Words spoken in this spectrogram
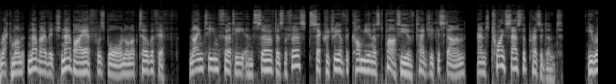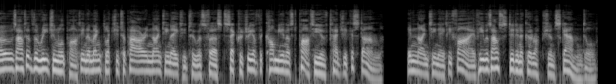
Rahmon Nabiyevich Nabiyev was born on October 5, 1930 and served as the first secretary of the Communist Party of Tajikistan, and twice as the president. He rose out of the regional party nomenclature to power in 1982 as first secretary of the Communist Party of Tajikistan. In 1985 he was ousted in a corruption scandal.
